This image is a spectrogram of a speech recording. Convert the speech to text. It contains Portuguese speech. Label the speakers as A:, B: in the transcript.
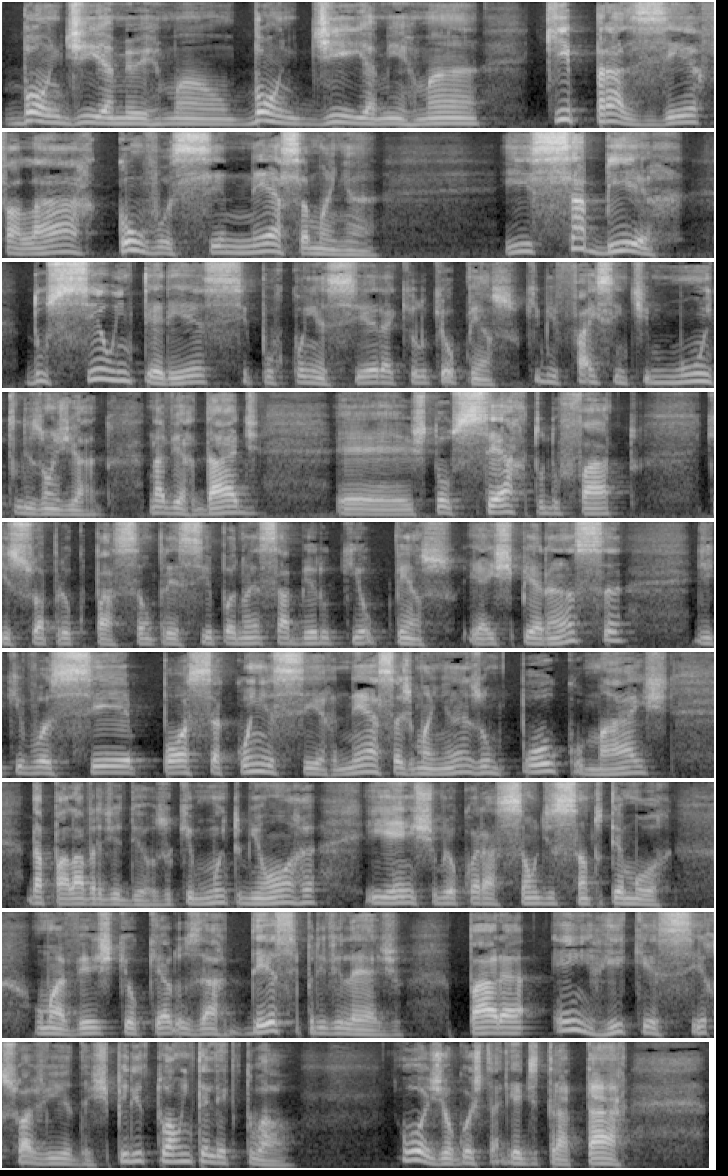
A: Bom dia, meu irmão, bom dia, minha irmã. Que prazer falar com você nessa manhã e saber do seu interesse por conhecer aquilo que eu penso, que me faz sentir muito lisonjeado. Na verdade, é, estou certo do fato que sua preocupação principal não é saber o que eu penso, é a esperança de que você possa conhecer nessas manhãs um pouco mais da palavra de Deus, o que muito me honra e enche o meu coração de santo temor, uma vez que eu quero usar desse privilégio para enriquecer sua vida espiritual e intelectual. Hoje eu gostaria de tratar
